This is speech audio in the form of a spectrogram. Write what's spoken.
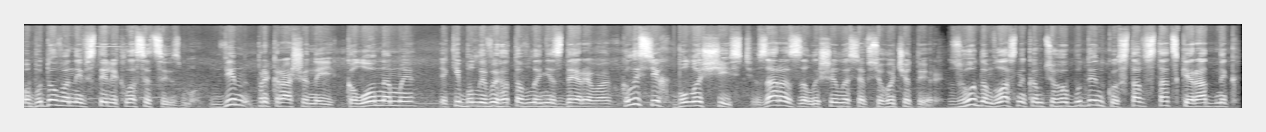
побудований в стилі класицизму. Він прикрашений колонами, які були виготовлені з дерева. Колись їх було шість, зараз залишилося всього чотири. Згодом власником цього будинку став статський радник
